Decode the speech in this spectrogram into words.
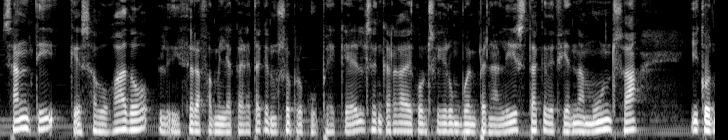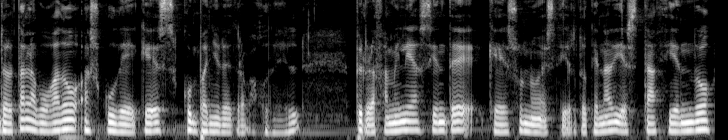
Santi, que es abogado, le dice a la familia Careta que no se preocupe, que él se encarga de conseguir un buen penalista que defienda a Munsa y contrata al abogado Ascude, que es compañero de trabajo de él. Pero la familia siente que eso no es cierto, que nadie está haciendo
